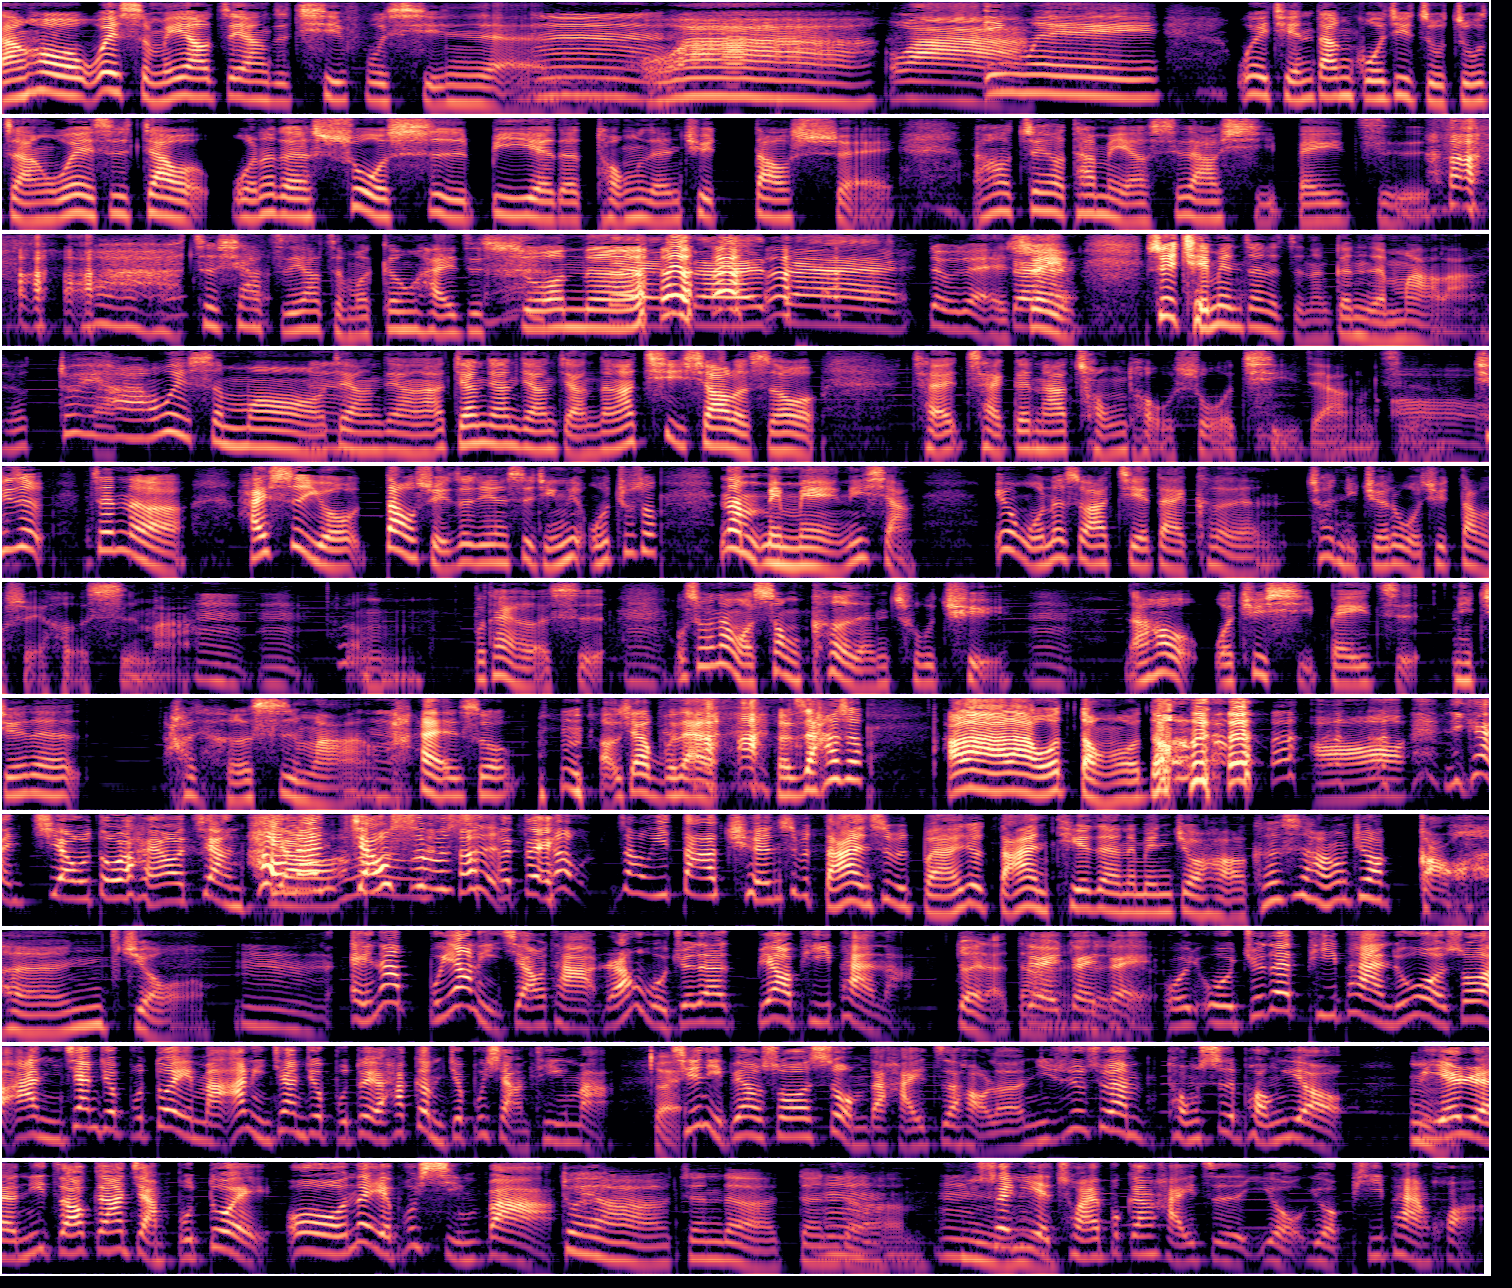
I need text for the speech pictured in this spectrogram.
然后为什么要这样子欺负新人？嗯，哇哇！因为我以前当国际组组长，我也是叫我那个硕士毕业的同仁去倒水，然后最后他们也是要洗杯子。哇，这下子要怎么跟孩子说呢？对对对，对不对？所以所以前面真的只能跟人骂啦，说对啊，为什么这样这样啊？讲讲讲讲，等他气消的时候。才才跟他从头说起这样子，哦、其实真的还是有倒水这件事情。我就说，那妹妹，你想，因为我那时候要接待客人，就你觉得我去倒水合适吗？嗯嗯嗯，不太合适。嗯，我说那我送客人出去，嗯，然后我去洗杯子，你觉得好合适吗？嗯、他还说好像不太合适。他说。好啦好啦，我懂我懂。哦，你看教都还要这样教，好难教是不是？对，绕一大圈，是不是？答案是不是本来就答案贴在那边就好？可是好像就要搞很久。嗯，哎、欸，那不要你教他，然后我觉得不要批判啦。对了，对对对，我我觉得批判，如果说啊你这样就不对嘛，啊你这样就不对，他根本就不想听嘛。对，其实你不要说是我们的孩子好了，你就算同事朋友。别人，你只要跟他讲不对哦，那也不行吧？对啊，真的，真的，嗯，所以你也从来不跟孩子有有批判话。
